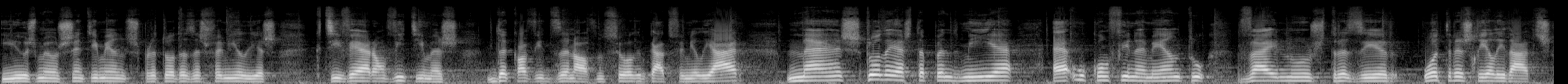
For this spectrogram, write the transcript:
e os meus sentimentos para todas as famílias que tiveram vítimas da Covid-19 no seu agregado familiar mas toda esta pandemia, eh, o confinamento veio nos trazer outras realidades.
